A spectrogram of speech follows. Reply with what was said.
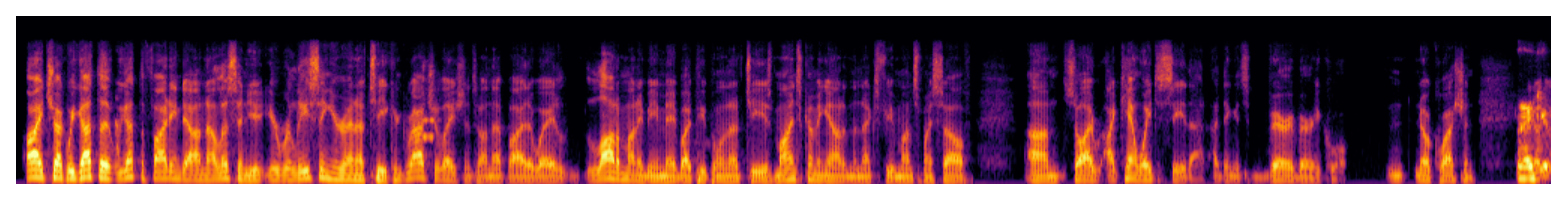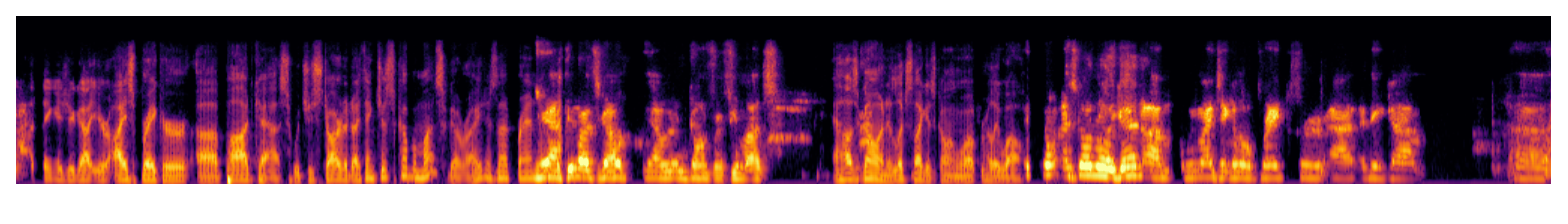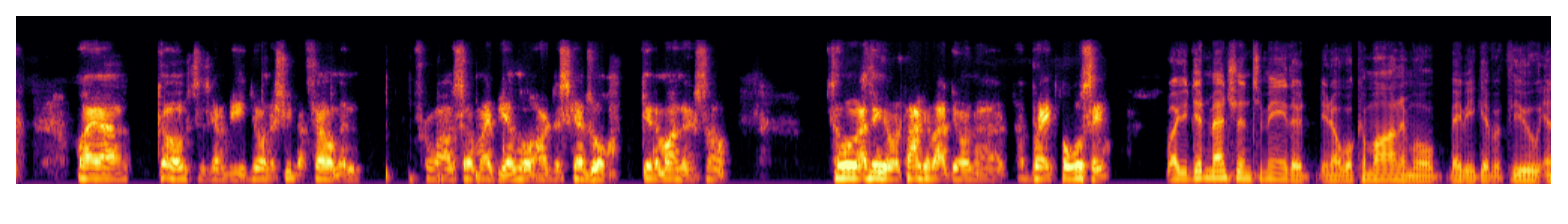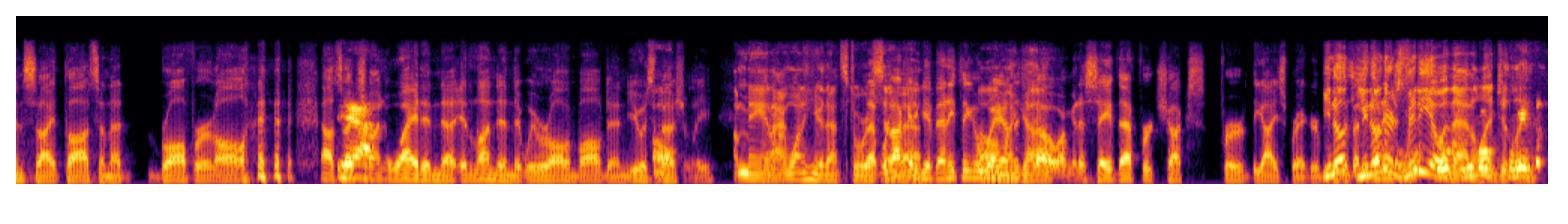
All right, Chuck, we got the we got the fighting down. Now listen, you, you're releasing your NFT. Congratulations on that, by the way. A lot of money being made by people in NFTs. Mine's coming out in the next few months myself. Um, so I, I can't wait to see that. I think it's very, very cool. N- no question. Thank you. Know, you. The thing is, you got your Icebreaker uh, podcast, which you started, I think, just a couple months ago, right? Isn't that brand new? Yeah, a few months ago. Yeah, we've been going for a few months. How's it going? It looks like it's going well, really well. It's going really good. Um, we might take a little break for. Uh, I think um, uh, my uh, co-host is going to be doing a shooting a film and for a while, so it might be a little hard to schedule get him on there. So, so I think they were talking about doing a, a break, but we'll see. Well, you did mention to me that you know we'll come on and we'll maybe give a few inside thoughts on that brawl for it all outside Yeah. China White in uh, in London that we were all involved in. You especially. Oh, man, Yeah. I want to hear that story. But so we're not going to give anything Oh away my on the God. show. I'm going to save that for Chuck's for the icebreaker. You know- because if you know there's video of that, allegedly.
